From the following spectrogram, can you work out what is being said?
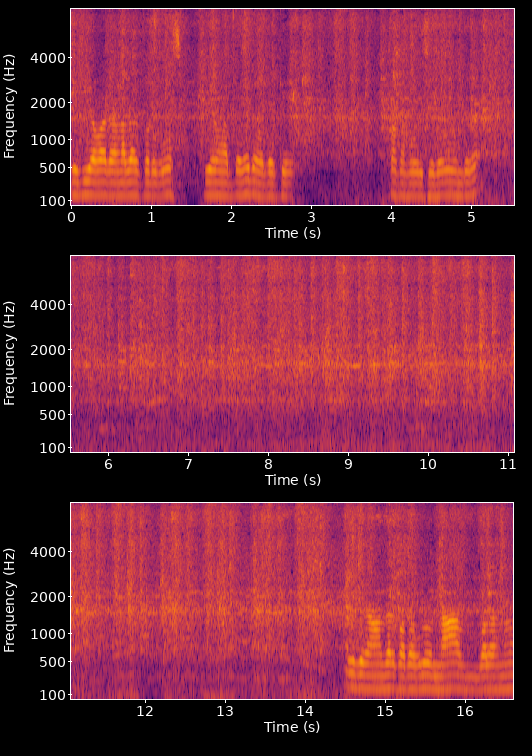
যদি আবার রানাদার করব ভিডিওর মাধ্যমে তোমাদেরকে কথা পৌঁছে দেবো বন্ধুরা। যে রানাদার কথাগুলো না বলানো।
